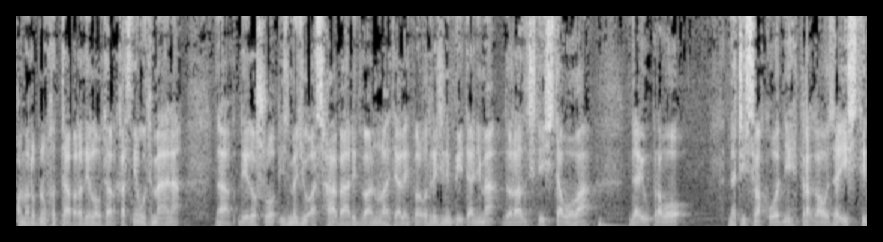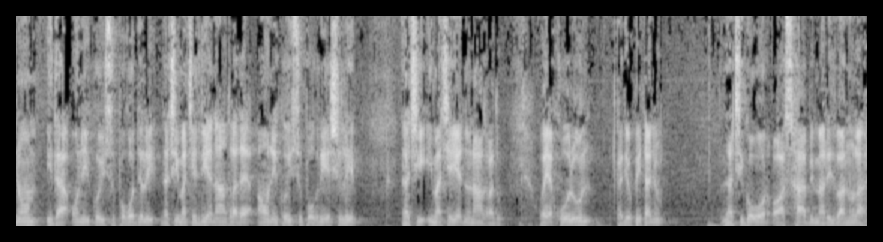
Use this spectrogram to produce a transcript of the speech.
Omar ibn Khattab radijallahu ta'ala kasnije Uthmana da je došlo između ashaba ridvanullahi ta'ala po određenim pitanjima do različitih stavova da je upravo znači svako od njih tragao za istinom i da oni koji su pogodili znači imaće dvije nagrade a oni koji su pogriješili znači imaće jednu nagradu. Wa yaqulun kad je u pitanju znači govor o ashabima ridvanullah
